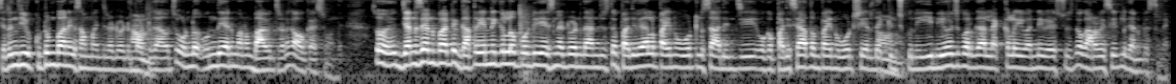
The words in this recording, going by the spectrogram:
చిరంజీవి కుటుంబానికి సంబంధించినటువంటి పట్టు కావచ్చు ఉండ ఉంది అని మనం భావించడానికి అవకాశం ఉంది. సో జనసేన పార్టీ గత ఎన్నికల్లో పోటీ చేసినటువంటి దాన్ని చూస్తే పదివేల పైన ఓట్లు సాధించి ఒక పది శాతం పైన ఓటు షేర్ దక్కించుకుని ఈ నియోజకవర్గాల లెక్కలు ఇవన్నీ వేసి చూస్తే ఒక అరవై సీట్లు కనిపిస్తున్నాయి.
